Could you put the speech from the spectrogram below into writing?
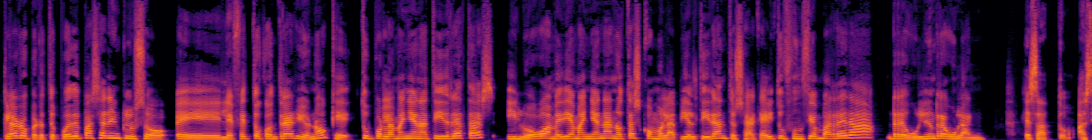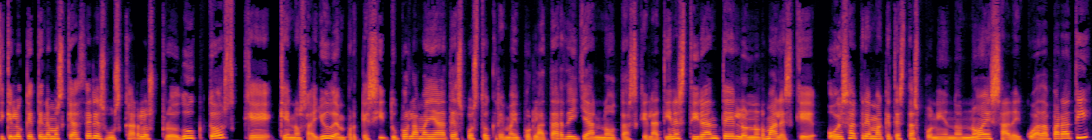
Claro, pero te puede pasar incluso eh, el efecto contrario, ¿no? Que tú por la mañana te hidratas y luego a media mañana notas como la piel tirante, o sea que ahí tu función barrera regulín regulán. Exacto. Así que lo que tenemos que hacer es buscar los productos que, que, nos ayuden, porque si tú por la mañana te has puesto crema y por la tarde ya notas que la tienes tirante, lo normal es que o esa crema que te estás poniendo no es adecuada para ti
